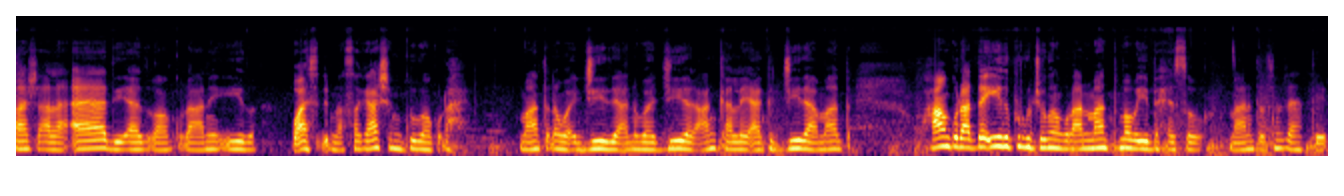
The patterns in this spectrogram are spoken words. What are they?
Maasha allah aada iyo aad waan ku dhahanay iyada waa is dhibnaa sagaashan gurigaan ku dhahay. Maanta dhan waa jiida ana waa jiida cankale aan ka jiidaa maanta. Waxaan ku hadday iyada guriga joogan ku dhahan maanta maba ii baxayso. Maalintaas ma fahanteen.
